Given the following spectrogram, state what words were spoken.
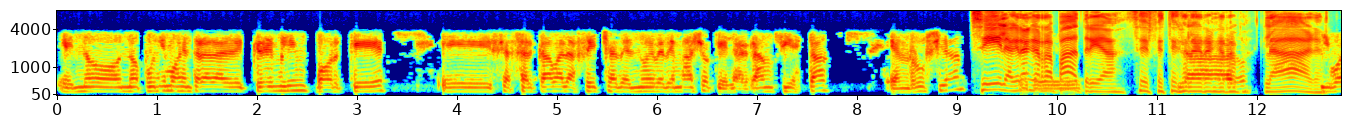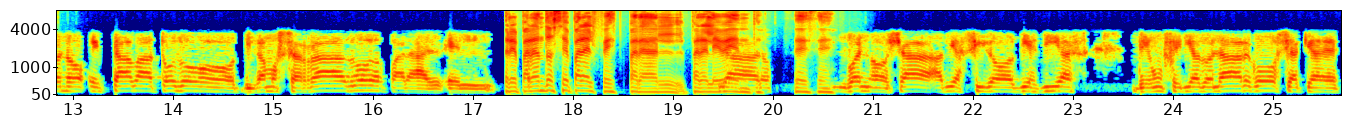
no, no pudimos entrar al Kremlin porque se acercaba la fecha del 9 de mayo, que es la gran fiesta en Rusia. Sí, la Gran Guerra eh, Patria, se festeja la Gran Guerra Patria, claro. Y bueno, estaba todo, digamos, cerrado para el... Preparándose para el, fest, para el, para el evento. Sí, sí. Y bueno, ya había sido 10 días de un feriado largo, o sea que eh,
